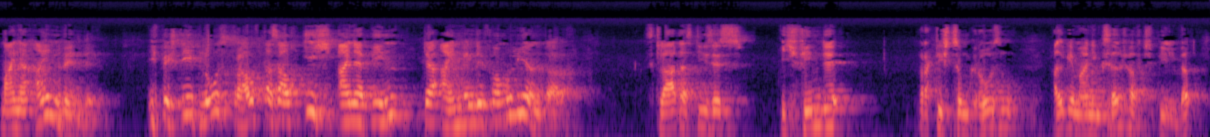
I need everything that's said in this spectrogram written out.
meiner Einwände. Ich bestehe bloß darauf, dass auch ich einer bin, der Einwände formulieren darf. Ist klar, dass dieses Ich finde praktisch zum großen allgemeinen Gesellschaftsspiel wird.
